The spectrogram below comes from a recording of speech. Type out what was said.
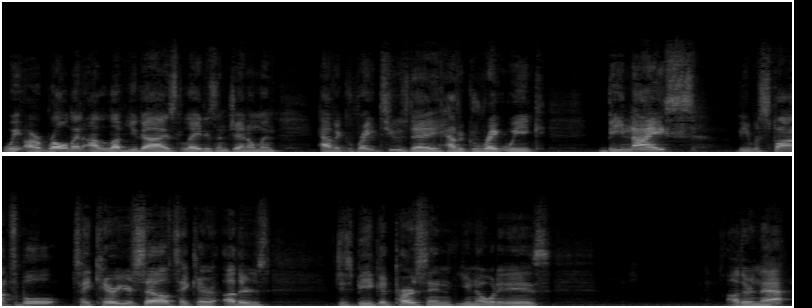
We are rolling. I love you guys, ladies and gentlemen. Have a great Tuesday. Have a great week. Be nice. Be responsible. Take care of yourself. Take care of others. Just be a good person. You know what it is. Other than that,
